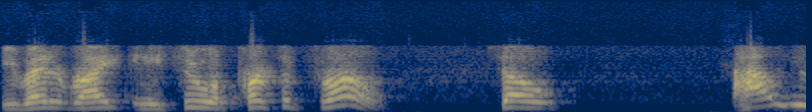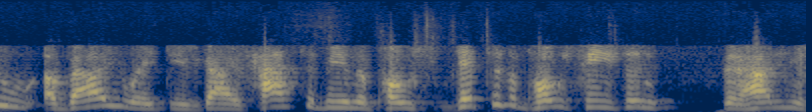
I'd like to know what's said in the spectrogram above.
he read it right, and he threw a perfect throw. So, how you evaluate these guys has to be in the post. Get to the postseason, then how do you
